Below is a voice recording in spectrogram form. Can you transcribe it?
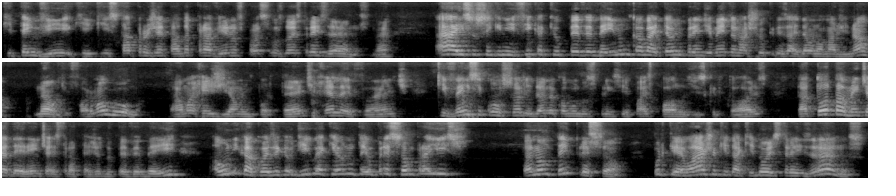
que tem vi, que, que está projetada para vir nos próximos dois, três anos. Né? Ah, isso significa que o PVBI nunca vai ter um empreendimento na Chucre Zaidão, na Marginal? Não, de forma alguma. É uma região importante, relevante, que vem se consolidando como um dos principais polos de escritórios, está totalmente aderente à estratégia do PVBI. A única coisa que eu digo é que eu não tenho pressão para isso. Tá? Não tem pressão. Porque eu acho que daqui dois, três anos,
